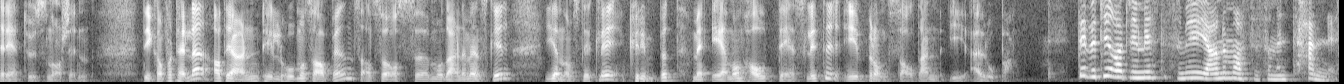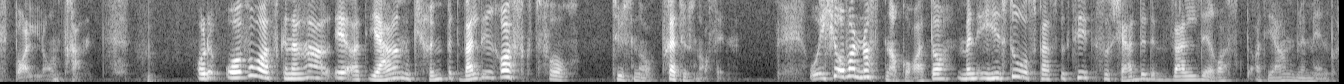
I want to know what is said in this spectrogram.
3000 år siden. De kan fortelle at hjernen til Homo sapiens, altså oss moderne mennesker, gjennomsnittlig krympet med 1,5 dl i bronsealderen i Europa. Det betyr at vi mistet så mye hjernemasse som en tennisball omtrent. Og det overraskende her er at hjernen krympet veldig raskt for 1000 år, 3000 år siden. Og ikke over natten akkurat, da, men i historisk perspektiv så skjedde det veldig raskt at hjernen ble mindre.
